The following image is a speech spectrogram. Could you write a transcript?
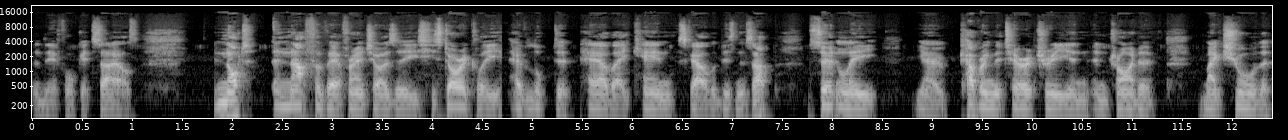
and therefore get sales. Not enough of our franchisees historically have looked at how they can scale the business up. Certainly, you know, covering the territory and, and trying to make sure that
